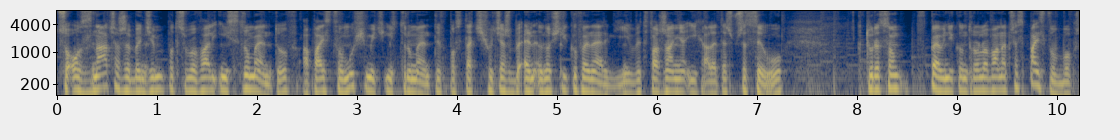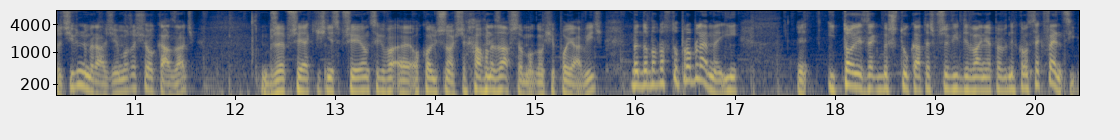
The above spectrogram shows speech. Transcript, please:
co oznacza, że będziemy potrzebowali instrumentów, a państwo musi mieć instrumenty w postaci chociażby nośników energii, wytwarzania ich, ale też przesyłu, które są w pełni kontrolowane przez państwo, bo w przeciwnym razie może się okazać, że przy jakichś niesprzyjających e, okolicznościach, a one zawsze mogą się pojawić, będą po prostu problemy i, y, i to jest jakby sztuka też przewidywania pewnych konsekwencji.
